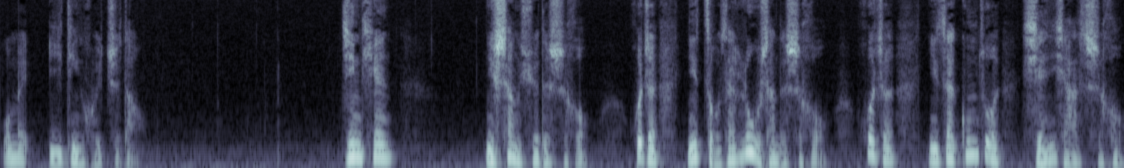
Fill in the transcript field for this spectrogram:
我们一定会知道。今天你上学的时候，或者你走在路上的时候，或者你在工作闲暇的时候，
